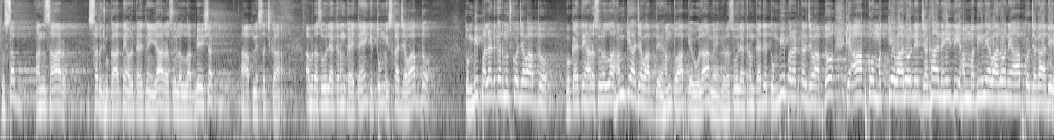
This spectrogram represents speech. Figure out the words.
तो सब अंसार सर झुकाते हैं और कहते हैं, या रसूल अल्लाह बेशक आपने सच कहा। अब रसूल अकरम कहते हैं कि, तुम इसका जवाब दो। तुम भी पलट कर मुझको जवाब दो। वो कहते हैं रसूल अल्लाह हम क्या जवाब दें? हम तो आपके ग़ुलाम हैं। रसूल अकरम कहते, तुम भी पलट कर जवाब दो कि आपको मक्के वालों ने जगह नहीं दी, हम मदीने वालों ने आपको जगह दी।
